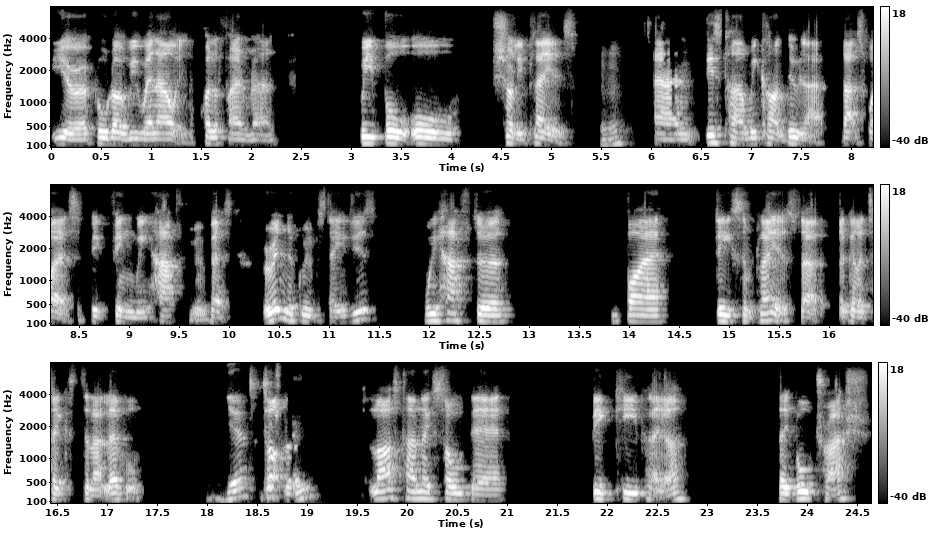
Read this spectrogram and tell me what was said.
Europe, although we went out in the qualifying round, we bought all shoddy players, Mhm. and this time we can't do that. That's why it's a big thing. We have to invest. We're in the group stages. We have to buy decent players that are going to take us to that level. yeah, Tottenham, last time they sold their big key player, they bought trash.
